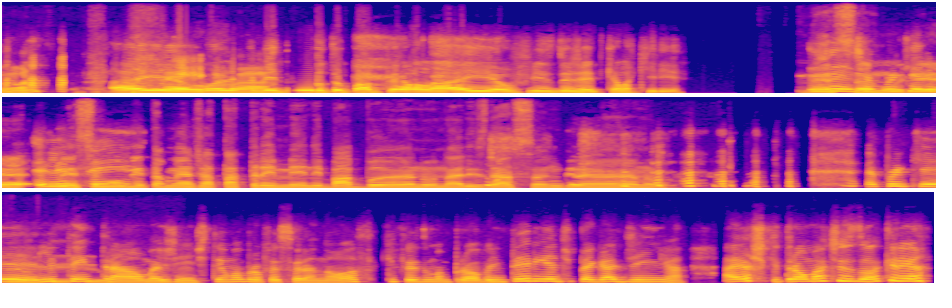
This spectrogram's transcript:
aí a mulher me deu outro papel lá e eu fiz do jeito que ela queria. Nessa é porque ele- mulher, ele nesse tem- momento a mulher já tá tremendo e babando, o nariz dela sangrando. É porque Meu ele tem Deus. trauma, gente. Tem uma professora nossa que fez uma prova inteirinha de pegadinha. Aí acho que traumatizou a criança.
